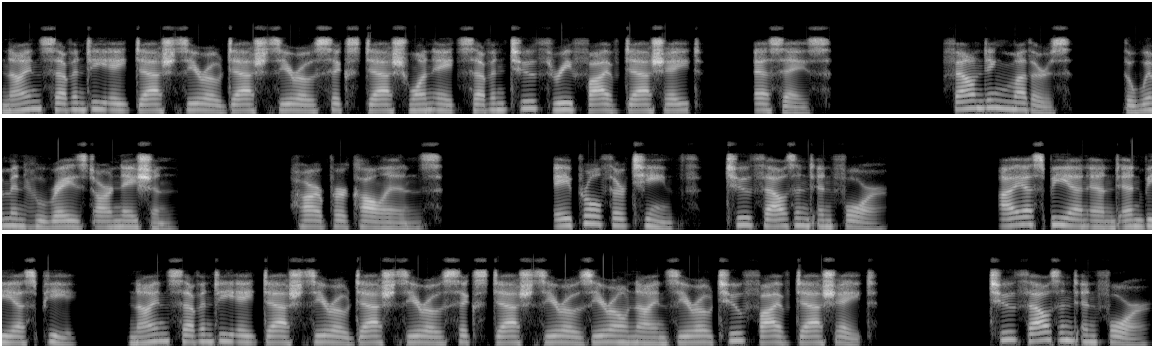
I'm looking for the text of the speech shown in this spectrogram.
978-0-06-187235-8 Essays. Founding Mothers, the Women Who Raised Our Nation. HarperCollins. April 13, 2004. ISBN and NBSP 978-0-06-009025-8. 2004,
